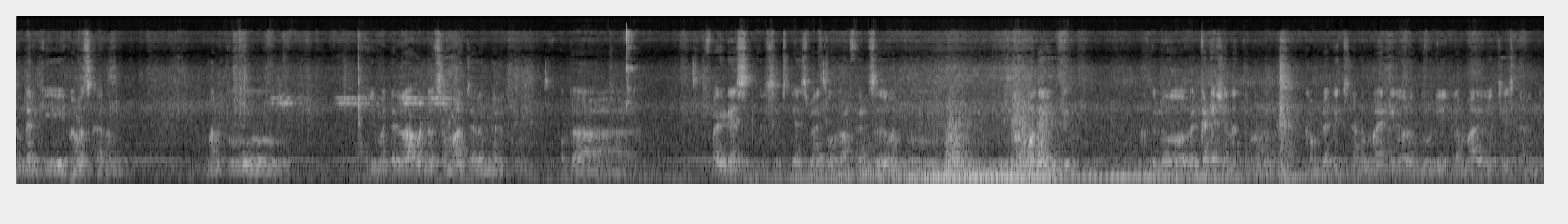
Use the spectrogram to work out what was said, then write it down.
అందరికీ నమస్కారం. మనకు ఈ మధ్య రాబడిన సమాచారం మేరకు ఒక five days six days back ఒక అఫెన్స్ మనకు నమోదైంది. అందులో వెంకటేష్ అతను కంప్లైంట్ ఇచ్చినాడు. మా ఇంటి గారు దూరి ఇట్లా మాదిరిగా చేసినారని.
